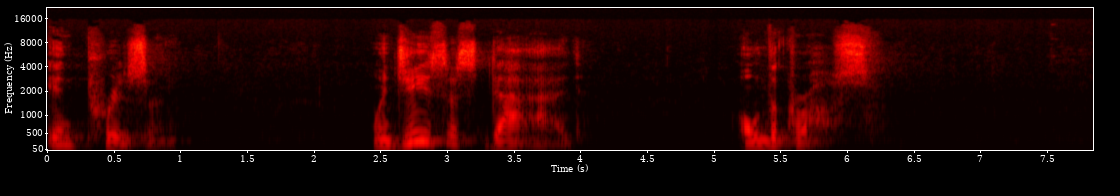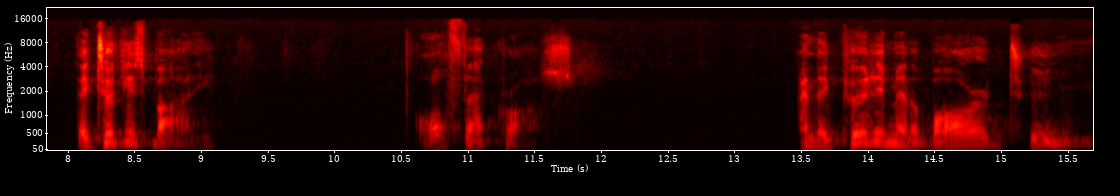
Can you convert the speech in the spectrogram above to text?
in prison. When Jesus died on the cross, they took his body off that cross and they put him in a barred tomb.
